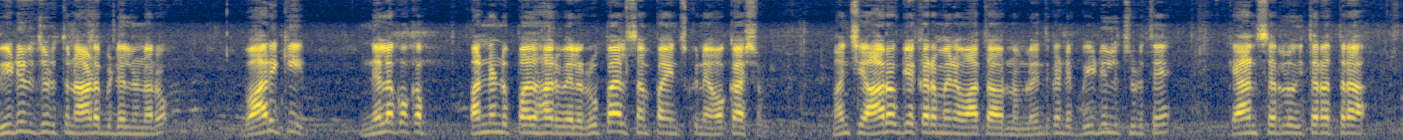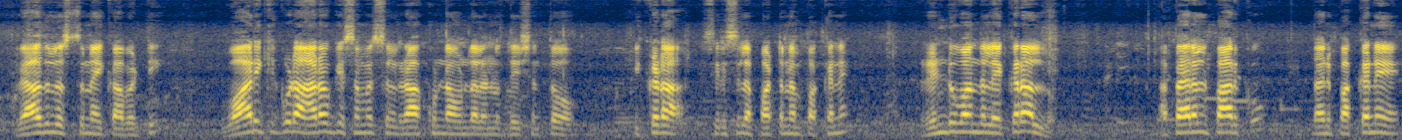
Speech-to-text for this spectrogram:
బీడీలు చుడుతున్న ఆడబిడ్డలు ఉన్నారో వారికి నెలకొక పన్నెండు పదహారు వేల రూపాయలు సంపాదించుకునే అవకాశం మంచి ఆరోగ్యకరమైన వాతావరణంలో ఎందుకంటే బీడీలు చుడితే క్యాన్సర్లు ఇతరత్ర వ్యాధులు వస్తున్నాయి కాబట్టి వారికి కూడా ఆరోగ్య సమస్యలు రాకుండా ఉండాలన్న ఉద్దేశంతో ఇక్కడ సిరిసిల పట్టణం పక్కనే రెండు వందల ఎకరాల్లో అపారల్ పార్కు దాని పక్కనే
